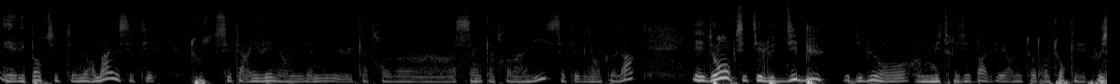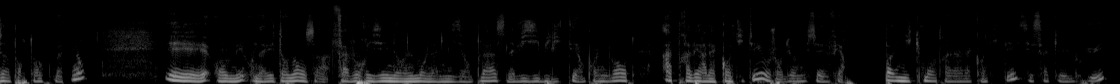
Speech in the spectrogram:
et à l'époque, c'était normal, c'était tout, c'est arrivé dans les années 85-90, euh, cet exemple-là. Et donc, c'était le début. Le début, on, ne maîtrisait pas d'ailleurs les taux de retour qui étaient plus importants que maintenant. Et on, avait tendance à favoriser énormément la mise en place, la visibilité en point de vente à travers la quantité. Aujourd'hui, on essaie de le faire pas uniquement à travers la quantité, c'est ça qui a évolué.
